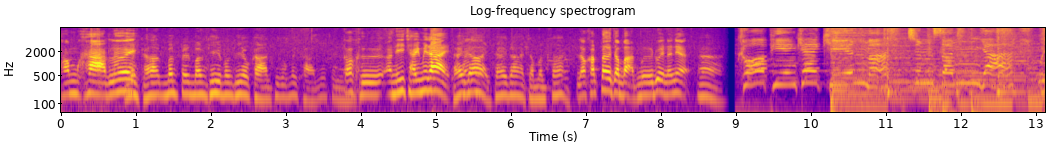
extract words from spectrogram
ทำขาดเลยไม่ขาดมันเป็นบางที่บางที่เอาขาดที่ก็ไม่ขาดไม่เป็นไรก็คืออันนี้ใช้ไม่ได้ใช้ได้ใช้ได้แต่มันสั้นแล้วคัตเตอร์จะบาดมือด้วยนะเนี่ย อ่า ขอเพียงแค่เขียนมา ฉันสัญญา ว่า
